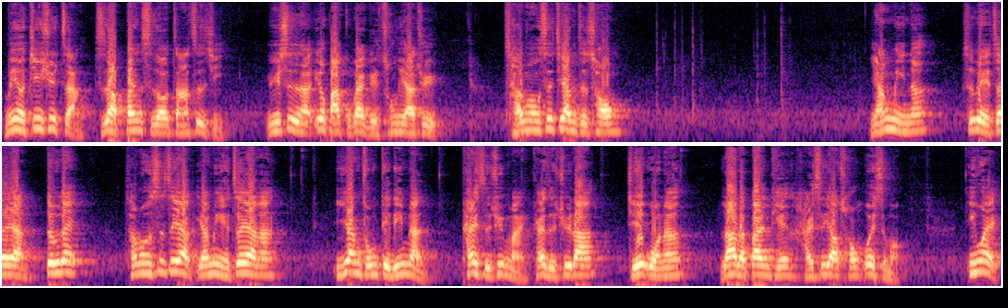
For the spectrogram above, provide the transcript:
没有继续涨，只好搬石头砸自己。于是呢，又把股票给冲下去。长虹是这样子冲，阳明呢，是不是也这样？对不对？长虹是这样，阳明也这样啊，一样从跌停板开始去买，开始去拉，结果呢？拉了半天还是要冲，为什么？因为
